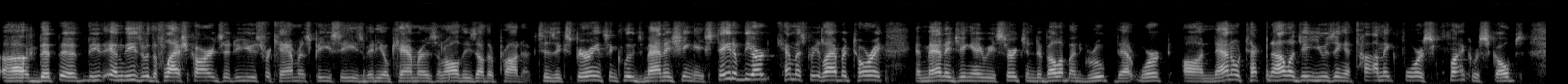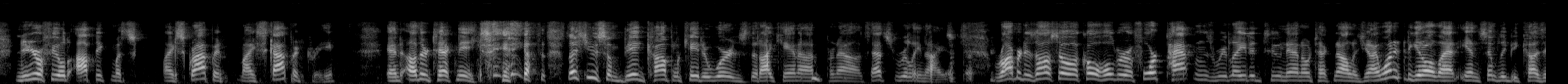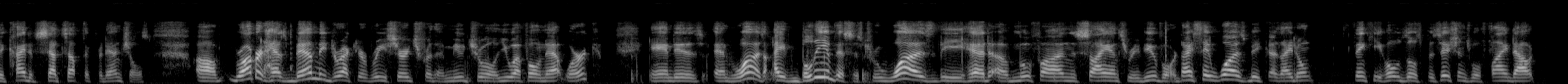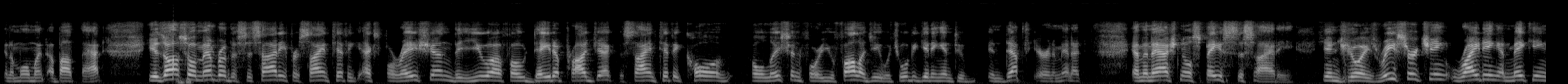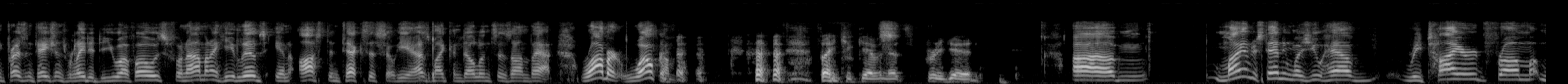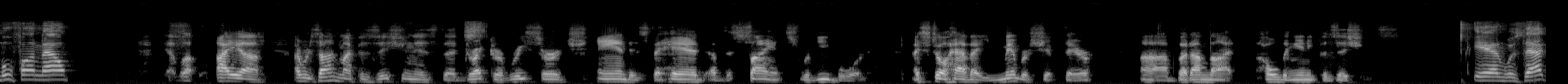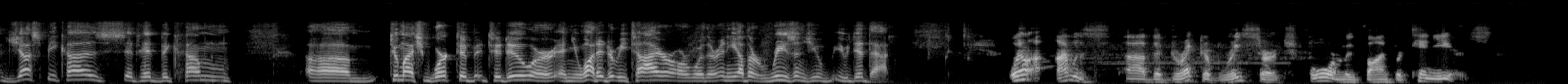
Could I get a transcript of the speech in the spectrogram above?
Uh, that the, the, and these were the flashcards that are used for cameras, PCs, video cameras, and all these other products. His experience includes managing a state-of-the-art chemistry laboratory and managing a research and development group that worked on nanotechnology using atomic force microscopes, near field optic microscopy, and other techniques. Let's use some big, complicated words that I cannot pronounce. That's really nice. Robert is also a co holder of four patents related to nanotechnology. I wanted to get all that in simply because it kind of sets up the credentials. Uh, Robert has been the director of research for the Mutual UFO Network and is and was I believe this is true was the head of MUFON's Science Review Board. And I say was because I don't think he holds those positions. We'll find out in a moment about that. He is also a member of the Society for Scientific Exploration, the UFO Data Project, the Scientific Co- Coalition for Ufology, which we'll be getting into in depth here in a minute, and the National Space Society. He enjoys researching, writing, and making presentations related to UFOs phenomena. He lives in Austin, Texas, so he has my condolences on that. Robert, welcome. Thank you, Kevin. That's pretty good. Um, my understanding was you have retired from MUFON now. Yeah, well, I uh, I resigned my position as the director of research and as the head of the science review board. I still have a membership there, uh, but I'm not holding any positions. And was that just because it had become um, too much work to to do, or and you wanted to retire, or were there any other reasons you you did that? Well, I was uh, the director of research for MUFON for 10 years.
